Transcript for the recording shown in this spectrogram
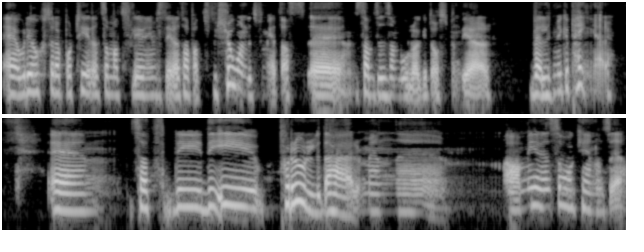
Eh, och det har också rapporterats om att fler investerare tappat förtroendet för Meta eh, samtidigt som bolaget då spenderar väldigt mycket pengar. Eh, så att det, det är på rull det här, men eh, ja, mer än så kan jag nog säga.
